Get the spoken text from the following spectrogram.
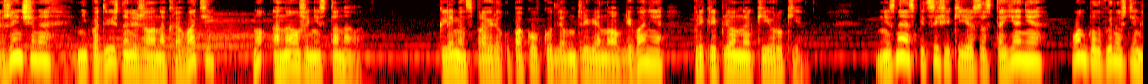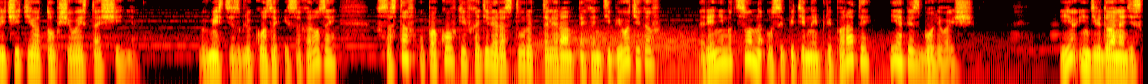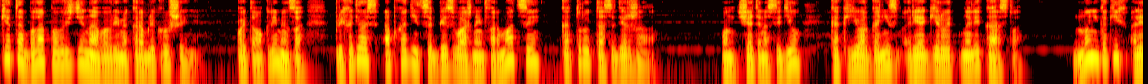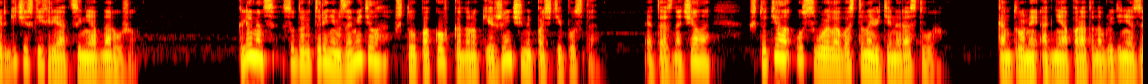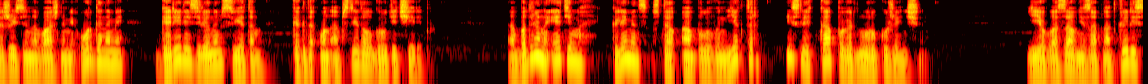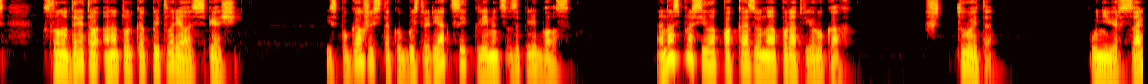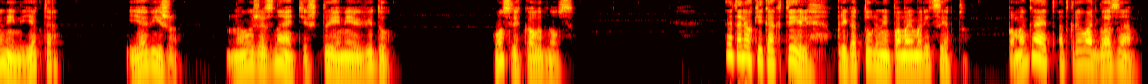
Женщина неподвижно лежала на кровати, но она уже не стонала. Клеменс проверил упаковку для внутривенного вливания, прикрепленную к ее руке. Не зная специфики ее состояния, он был вынужден лечить ее от общего истощения. Вместе с глюкозой и сахарозой в состав упаковки входили растворы толерантных антибиотиков, реанимационно-усыпительные препараты и обезболивающие. Ее индивидуальная дискета была повреждена во время кораблекрушения, поэтому Клеменза приходилось обходиться без важной информации, которую та содержала. Он тщательно следил, как ее организм реагирует на лекарства, но никаких аллергических реакций не обнаружил. Клеменс с удовлетворением заметил, что упаковка на руке женщины почти пуста. Это означало, что тело усвоило восстановительный раствор. Контрольные огни аппарата наблюдения за жизненно важными органами горели зеленым светом, когда он обследовал грудь и череп. Ободренный этим, Клеменс вставил ампулу в инъектор и слегка повернул руку женщины. Ее глаза внезапно открылись, словно до этого она только притворялась спящей. Испугавшись такой быстрой реакции, Клеменс заколебался. Она спросила, показывая на аппарат в ее руках. «Что это?» «Универсальный инъектор?» «Я вижу. Но вы же знаете, что я имею в виду». Он слегка улыбнулся. «Это легкий коктейль, приготовленный по моему рецепту. Помогает открывать глаза.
